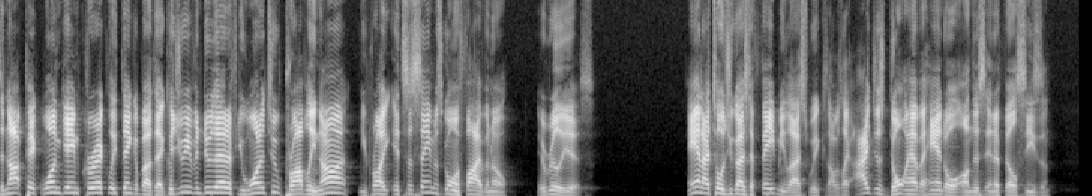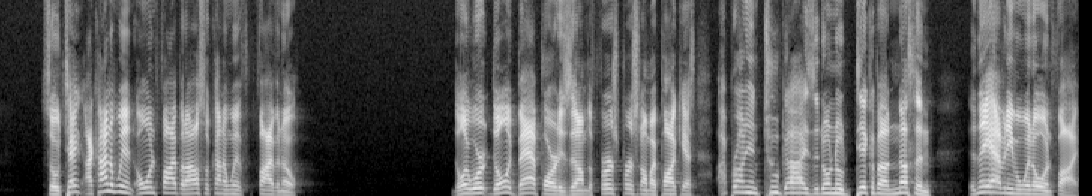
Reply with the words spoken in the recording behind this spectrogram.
To not pick one game correctly, think about that. Could you even do that if you wanted to? Probably not. You probably it's the same as going 5 and 0. It really is. And I told you guys to fade me last week because I was like, I just don't have a handle on this NFL season. So te- I kind of went 0 and 5, but I also kind of went 5 and 0. The only word, the only bad part is that I'm the first person on my podcast. I brought in two guys that don't know dick about nothing, and they haven't even went 0 and 5.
